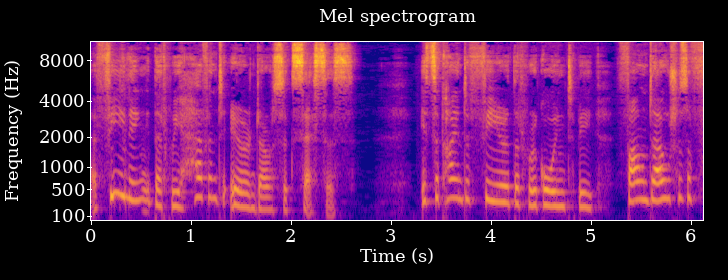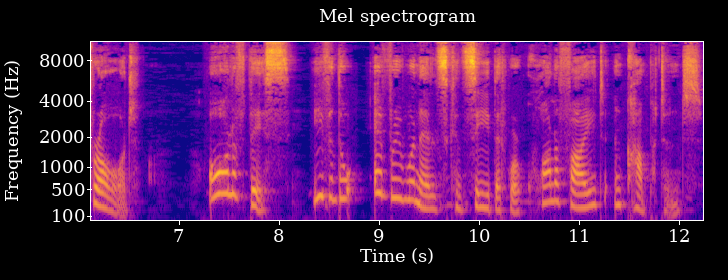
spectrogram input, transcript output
a feeling that we haven't earned our successes. It's a kind of fear that we're going to be found out as a fraud. All of this, even though everyone else can see that we're qualified and competent.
